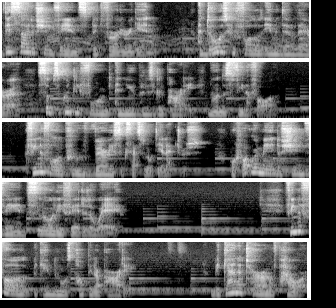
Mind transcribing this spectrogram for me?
This side of Sinn Féin split further again, and those who followed Eamon de Valera subsequently formed a new political party known as Fianna Fáil. Fianna Fáil proved very successful with the electorate, but what remained of Sinn Féin slowly faded away. Fianna Fáil became the most popular party and began a term of power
